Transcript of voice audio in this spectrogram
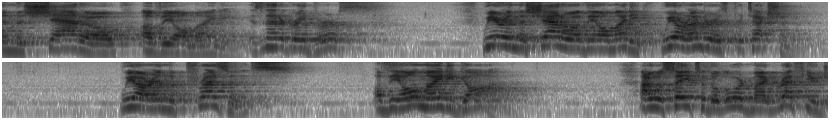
in the shadow of the Almighty. Isn't that a great verse? We are in the shadow of the Almighty. We are under His protection. We are in the presence of the Almighty God. I will say to the Lord, my refuge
